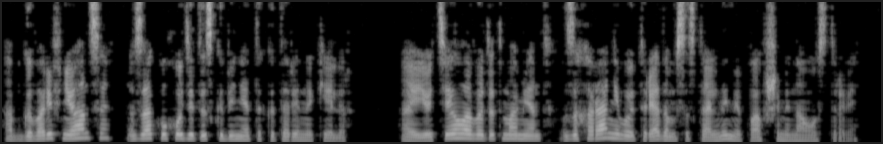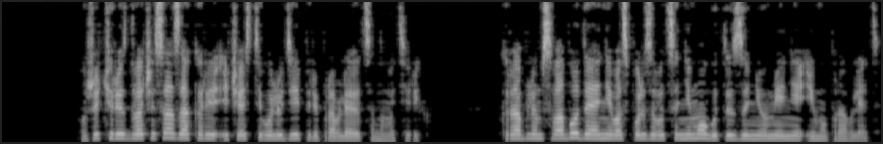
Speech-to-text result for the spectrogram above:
Обговорив нюансы, Зак уходит из кабинета Катарины Келлер а ее тело в этот момент захоранивают рядом с остальными павшими на острове. Уже через два часа Закари и часть его людей переправляются на материк. Кораблем свободы они воспользоваться не могут из-за неумения им управлять.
